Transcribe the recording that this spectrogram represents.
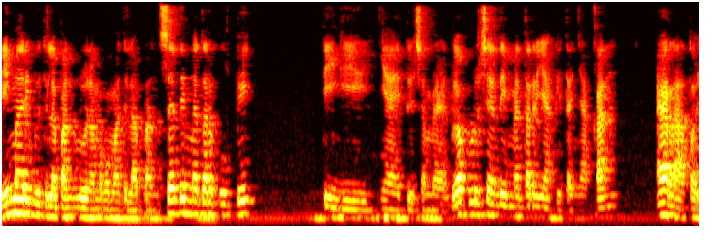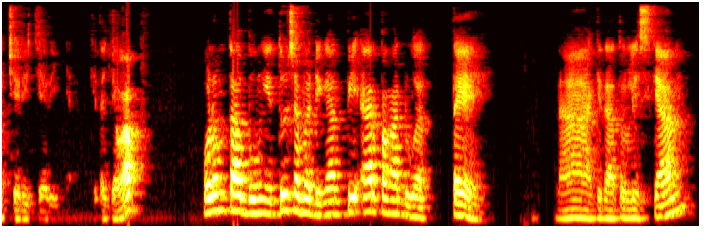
5086,8 cm kubik, tingginya itu sama dengan 20 cm yang ditanyakan R atau jari-jarinya. Kita jawab Volume tabung itu sama dengan PR pangkat 2T. Nah, kita tuliskan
